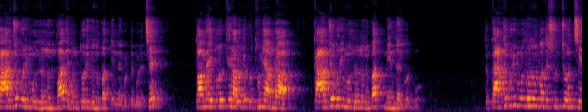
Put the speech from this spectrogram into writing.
কার্যকরী মূলধন অনুপাত এবং তড়িৎ অনুপাত নির্ণয় করতে বলেছে। তো আমরা এই তথ্যের আলোকে প্রথমে আমরা কার্যকরী মূলধন অনুপাত নির্ণয় করব। তো কার্যকরী মূলধন অনুপাতের সূত্র হচ্ছে,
